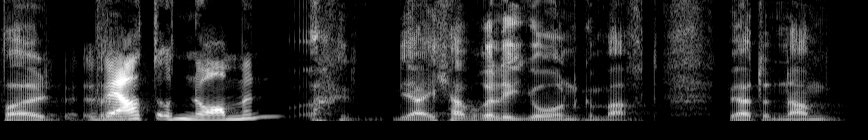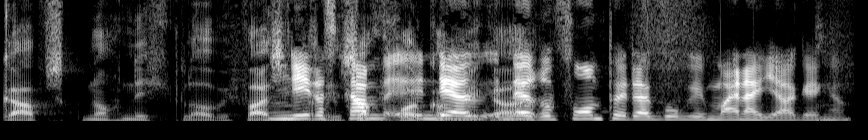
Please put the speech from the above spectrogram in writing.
weil Wert und Normen? ja, ich habe Religion gemacht. Wert und Namen gab es noch nicht, glaube ich. Weiß ich Nee, nicht. das kam in der, in der Reformpädagogik meiner Jahrgänge.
